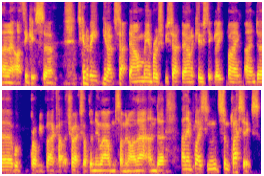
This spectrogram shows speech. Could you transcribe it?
and I think it's uh, it's going to be you know sat down. Me and Bruce will be sat down acoustically playing, and uh, we'll probably play a couple of tracks off the new album, something like that, and uh, and then play some some classics.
